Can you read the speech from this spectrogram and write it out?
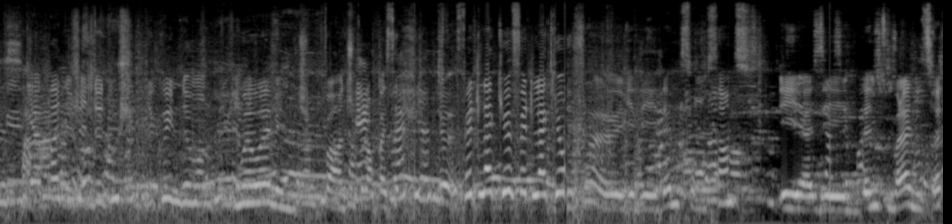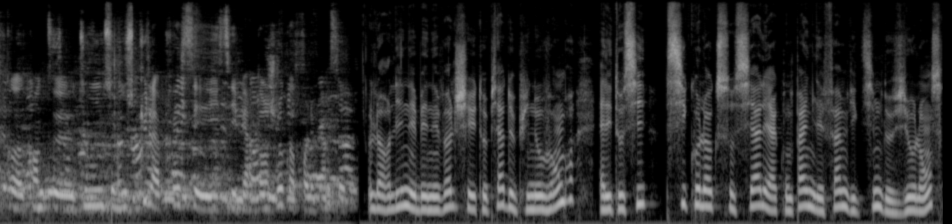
Il n'y a pas de gel de douche, du coup, ils me demandent plus. Ouais, ouais, mais tu, tu peux leur passer. Euh, faites la queue, faites la queue. Des fois, euh, il y a des dames qui sont enceintes et il y a des dames qui sont malades. C'est vrai que quand tout le monde se bouge après, c'est hyper dangereux pour les personnes. Laureline est bénévole chez Utopia depuis novembre. Elle est aussi psychologue sociale et accompagne les femmes victimes de violences.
